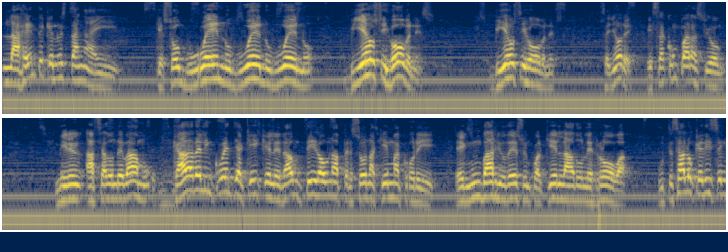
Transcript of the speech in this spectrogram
la gente que no están ahí, que son buenos, buenos, buenos, viejos y jóvenes, viejos y jóvenes, señores, esa comparación, miren hacia dónde vamos. Cada delincuente aquí que le da un tiro a una persona aquí en Macorís, en un barrio de eso, en cualquier lado, le roba, Usted sabe lo que dicen,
